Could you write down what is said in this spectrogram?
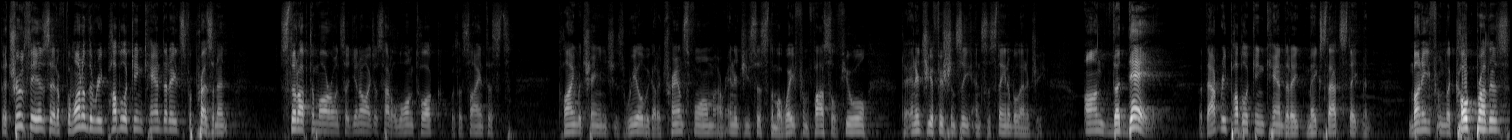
The truth is that if one of the Republican candidates for president stood up tomorrow and said, you know, I just had a long talk with a scientist, climate change is real, we got to transform our energy system away from fossil fuel to energy efficiency and sustainable energy. On the day that that Republican candidate makes that statement, money from the Koch brothers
